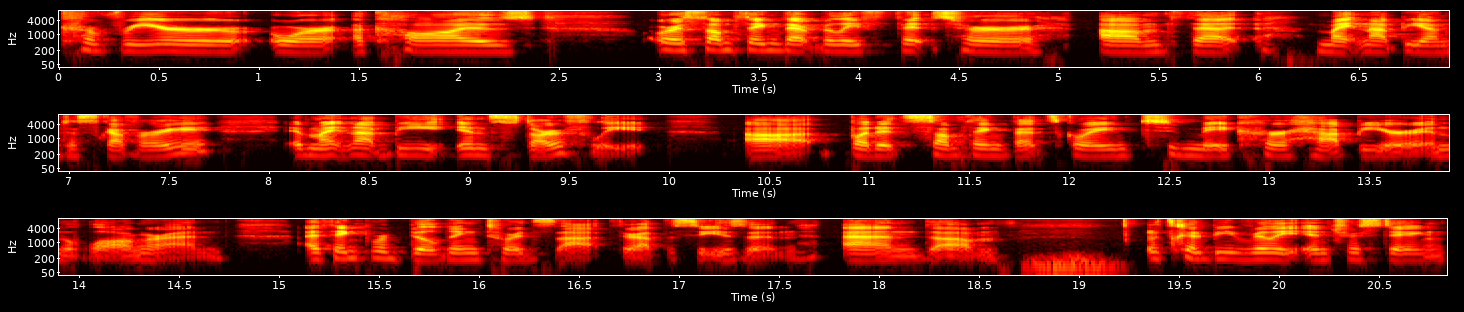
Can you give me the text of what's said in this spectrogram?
career or a cause or something that really fits her um, that might not be on Discovery. It might not be in Starfleet, uh, but it's something that's going to make her happier in the long run. I think we're building towards that throughout the season. And um, it's going to be really interesting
